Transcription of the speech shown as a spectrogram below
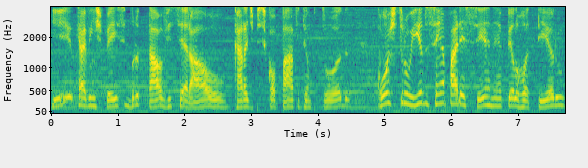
E o Kevin Spacey, brutal, visceral, cara de psicopata o tempo todo construído sem aparecer, né, pelo roteiro.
